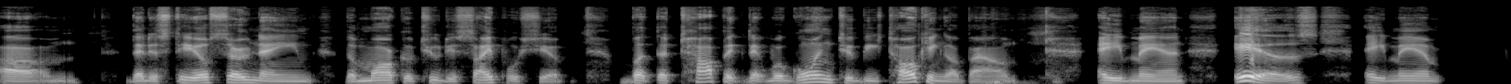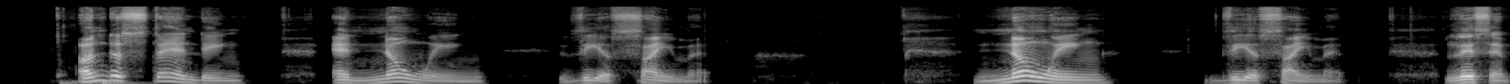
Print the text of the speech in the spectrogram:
um, that is still surnamed the mark of true discipleship. But the topic that we're going to be talking about, amen, is, amen, understanding and knowing the assignment. Knowing the assignment. Listen,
